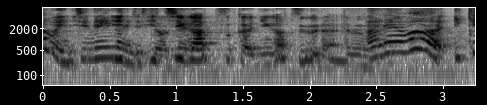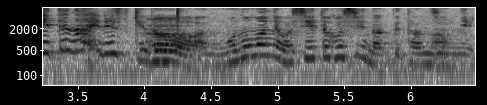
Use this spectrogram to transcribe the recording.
多分1年以内ですよね。1月か2月ぐらい、うん。あれは行けてないですけど、うん。あのモノマネ教えてほしいなって単純に。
